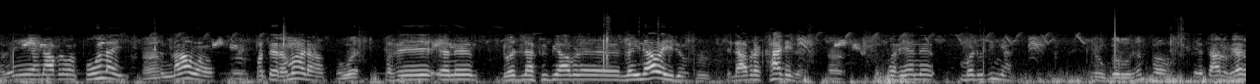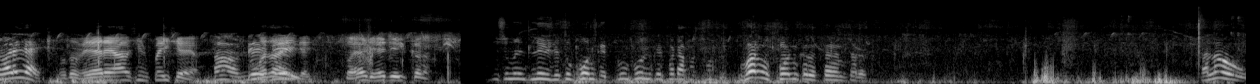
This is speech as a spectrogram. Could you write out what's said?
હવે એને આપણે ફોલાઈ. લાવો પતે રમાડા. પછી એને દોઢ લાખ રૂપિયા આપણે લઈને આવે રહ્યો એટલે આપણે ખાટી દે. હા. પછી એને મટું નાખ એવું કરવું એમ? એટલે તારું વેર વળી જાય. તો તો વેરે આવશે ને પૈસા. હા બે મજા આવી જાય. તો હેડ હેડ ઈ કર. દુશ્મન લઈ લે તું ફોન કર તું ફોન કર ફટાફટ ફોન કર. ફોન કરું તરત તરત. હેલો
